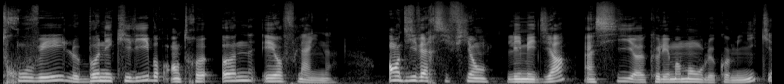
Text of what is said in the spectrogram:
trouver le bon équilibre entre on et offline, en diversifiant les médias ainsi euh, que les moments où le communique,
